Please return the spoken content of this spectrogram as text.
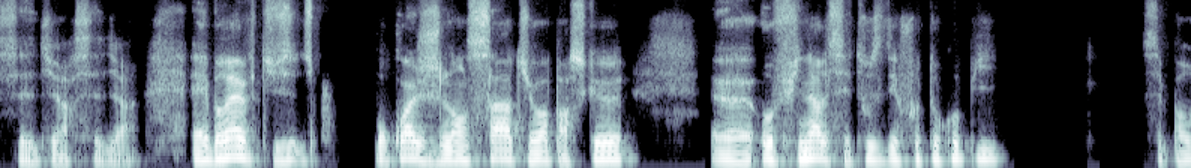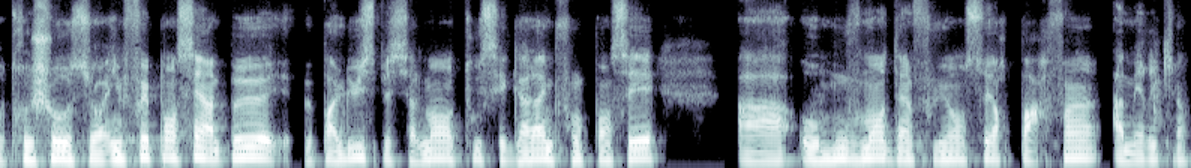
C'est dur, c'est dur. Et bref, tu pourquoi je lance ça, tu vois, parce que euh, au final, c'est tous des photocopies. C'est pas autre chose, tu vois? Il me fait penser un peu, euh, pas lui spécialement, tous ces gars-là, ils me font penser à, au mouvement d'influenceurs parfums américains,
